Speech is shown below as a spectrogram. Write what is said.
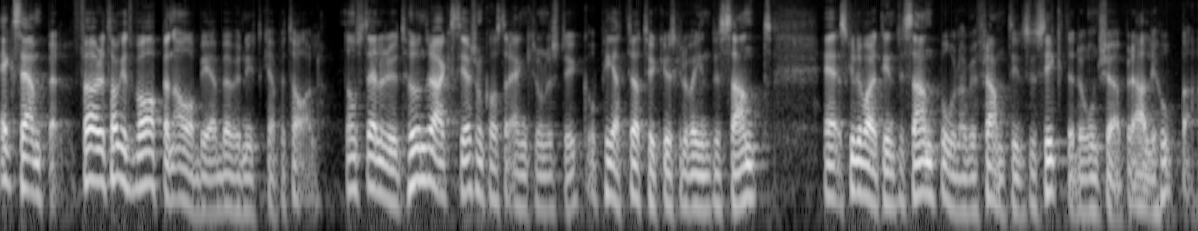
Exempel. Företaget Vapen AB behöver nytt kapital. De ställer ut 100 aktier som kostar en krona styck och Petra tycker det skulle vara intressant eh, skulle vara ett intressant bolag med framtidsutsikter då hon köper allihopa.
